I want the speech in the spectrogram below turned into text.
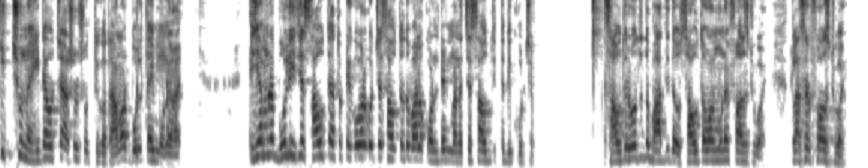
কিচ্ছু না, এটা হচ্ছে আসল সত্যি কথা। আমার বলে তাই মনে হয়। এই যে আমরা বলি যে সাউথ এত টেক ওভার করছে সাউথ এত ভালো কন্টেন্ট বানাচ্ছে সাউথ ইত্যাদি করছে। সাউথের কথা তো বাদই দাও সাউথ আমার মনে ফার্স্ট বয় ক্লাসের ফার্স্ট বয়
